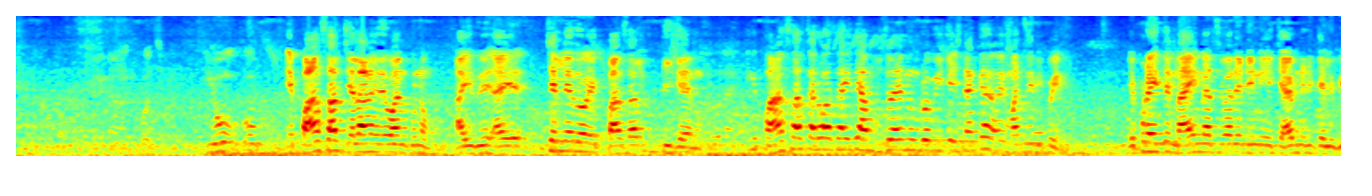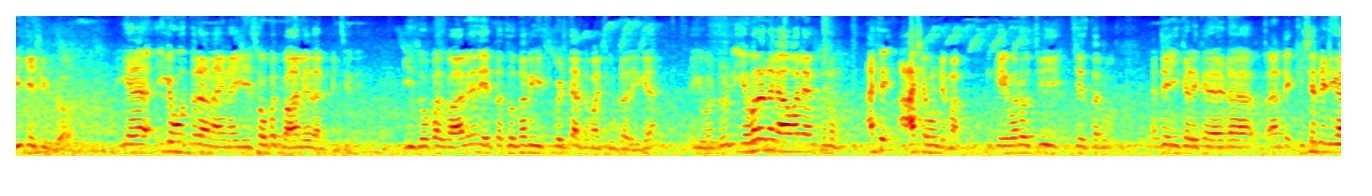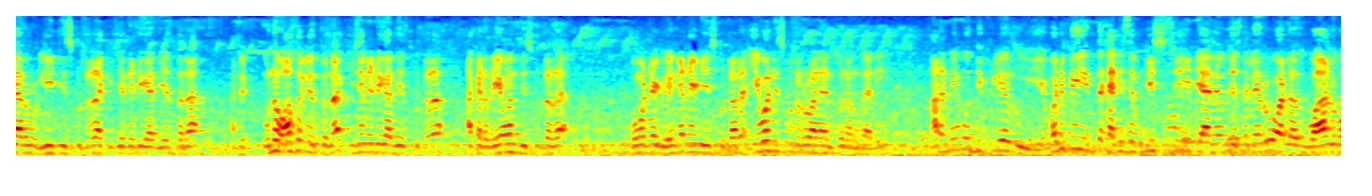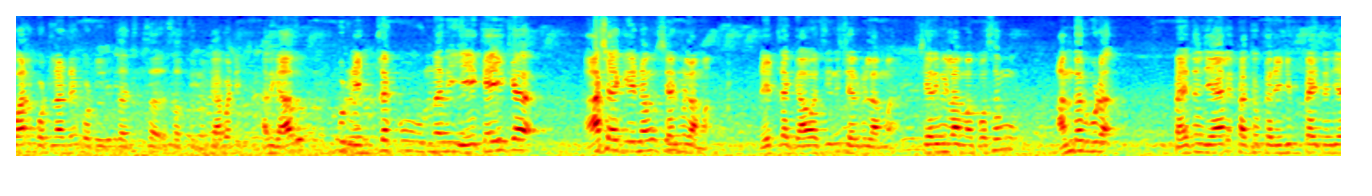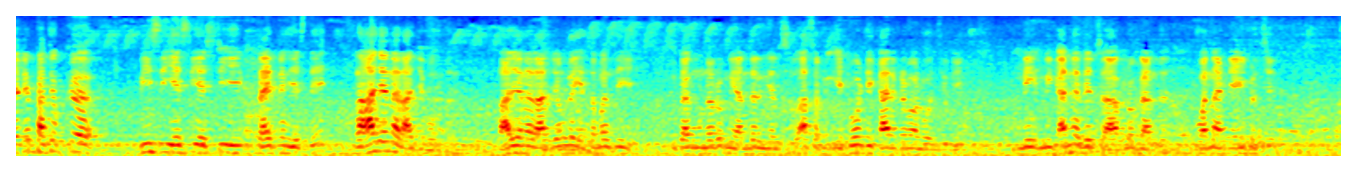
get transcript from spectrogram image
తెలంగాణ यो वो ये पाँच साल चलाने देवा అనుకున్నాం ఐదు ఐ- చెల్లేదో ఒక పాంచ్ సార్లు టీకాను ఇక పాంచ్ తర్వాత అయితే ఆ ముసలాయన ఇంకో వీకేసినాక మంచి తిరిగిపోయింది ఎప్పుడైతే నాయన నరసింహారెడ్డిని క్యాబినెట్కి వెళ్ళి వీకేసిండో ఇక ఇక వద్దురా నాయన ఈ సోపతి బాగాలేదు అనిపించింది. ఈ సోపతి బాగాలేదు ఎంత తొందరగా ఇచ్చి పెడితే అంత మంచిగా ఉంటుంది ఇక. ఇక ఎవరైనా కావాలి అనుకున్నాం. అంటే ఆశ ఉండే మాకు. ఇంకెవరు వచ్చి చేస్తారు? అంటే ఇక్కడ ఇక్కడ అంటే కిషన్ రెడ్డి గారు లీడ్ తీసుకుంటారా? కిషన్ రెడ్డి గారు చేస్తారా? అంటే ఉన్న వాస్తవం చెప్తున్నా. కిషన్ రెడ్డి గారు తీసుకుంటారా? అక్కడ రేవంత్ తీసుకుంటారా? కోమటిరెడ్డి వెంకటరెడ్డి తీసుకుంటారా? ఎవరు తీసుకుంటారు అని అనుకున్నాం కానీ అడనేమో దిక్కు లేదు. ఎవరికి ఇంత కనీసం బీసీ జ్ఞానం చేస్తలేరు. వాళ్ళు వాళ్ళు వాళ్ళు కొట్లాడే కొట్ల సస్తున్నారు కాబట్టి అది కాదు. ఇప్పుడు రెడ్లకు ఉన్నది ఏకైక ఆశాకిరణం షర్మిలమ్మ. రెడ్లకు కావాల్సింది షర్మిలమ్మ. షర్మిలమ్మ కోసం అందరూ కూడా ప్రయత్నం చేయాలి. ప్రతి ఒక్క రెడ్డి ప్రయత్నం చేయాలి. ప్రతి ఒక్క బీసీ ఎస్సీ ఎస్టీ ప్రయత్నం చేస్తే రాజన్న రాజ్యం అవుతుంది. రాజన్న రాజ్యంలో ఎంతమంది సుఖంగా ఉన్నారో మీ అందరికీ తెలుసు. అసలు ఎటువంటి కార్యక్రమాలు వచ్చింది? మీ మీకు అన్నీ తెలుసు ఆ ప్రోగ్రామ్ వన్ నాట్ ఎయిట్ వచ్చింది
